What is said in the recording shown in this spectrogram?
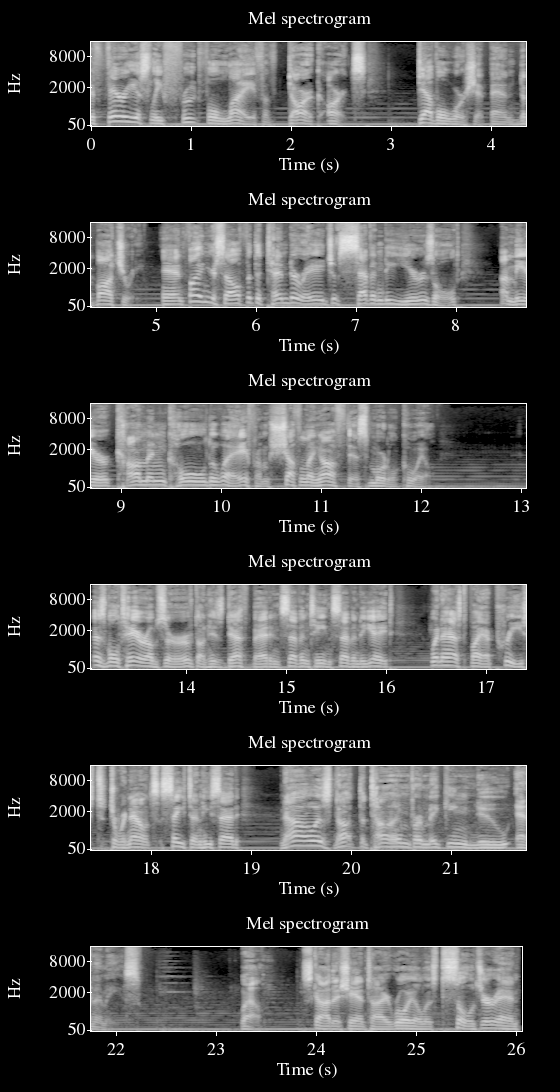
nefariously fruitful life of dark arts, devil worship, and debauchery, and find yourself at the tender age of 70 years old a mere common cold away from shuffling off this mortal coil. As Voltaire observed on his deathbed in 1778, when asked by a priest to renounce Satan, he said, "'Now is not the time for making new enemies.' Well, Scottish anti-royalist soldier and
